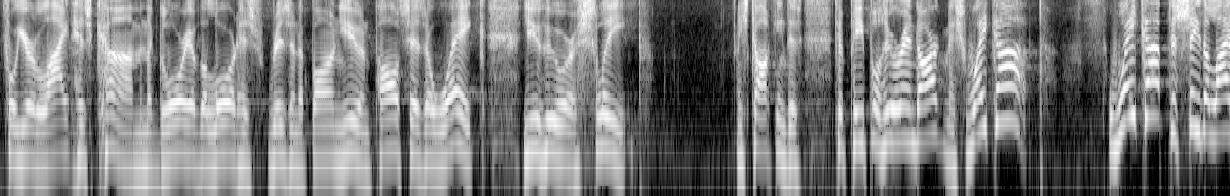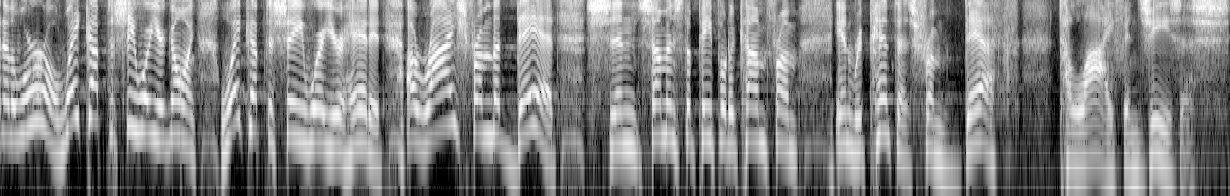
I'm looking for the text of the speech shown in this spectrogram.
for your light has come, and the glory of the Lord has risen upon you. And Paul says, Awake, you who are asleep. He's talking to, to people who are in darkness. Wake up. Wake up to see the light of the world. Wake up to see where you're going. Wake up to see where you're headed. Arise from the dead. Sin summons the people to come from in repentance from death to life in Jesus.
